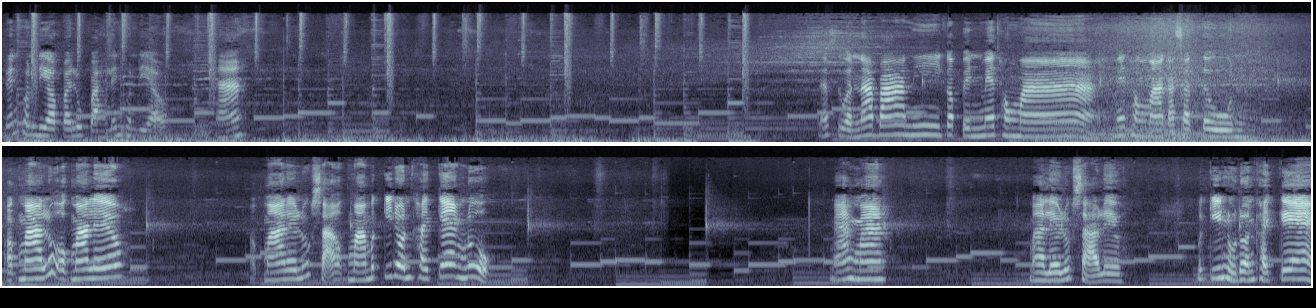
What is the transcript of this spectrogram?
เล่นคนเดียวไปลูกไปเล่นคนเดียวนะและส่วนหน้าบ้านนี่ก็เป็นแม่ทองมา แม่ทองมากับสตูล ออกมาลูกออกมาเร็ว ออกมาเลยลูกสาวออกมาเมื่อกี้โดนใครแกล้งลูกมามา มาเร็วลูกสาวเร็ว เมื่อกี้หนูโดนใครแกล้ง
